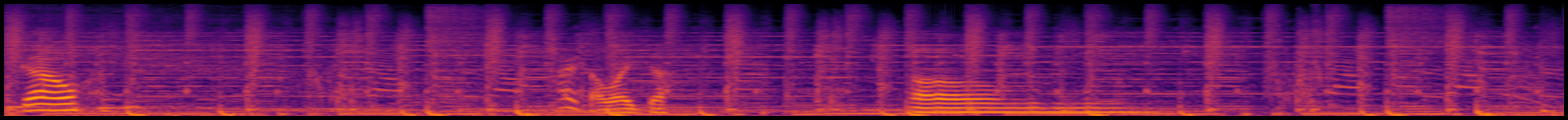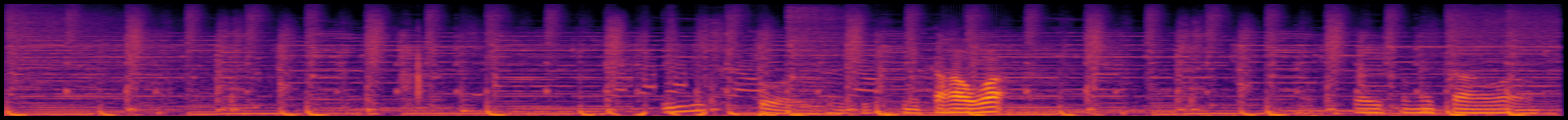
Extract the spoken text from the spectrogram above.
Let's go. Ay, taway ka. Um... Dito. May kahawa. Tayo sa.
